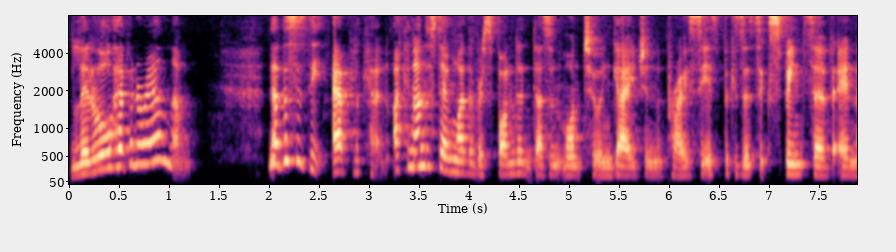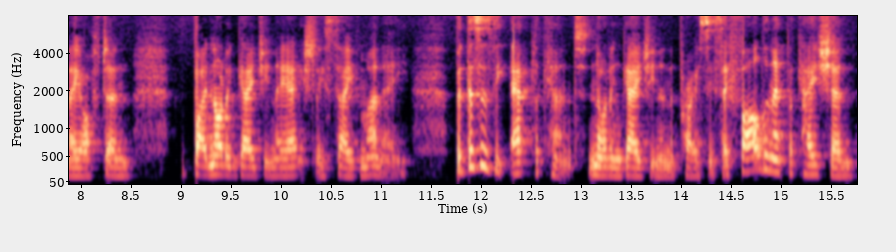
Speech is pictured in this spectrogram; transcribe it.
let it all happen around them. Now, this is the applicant. I can understand why the respondent doesn't want to engage in the process because it's expensive and they often, by not engaging, they actually save money. But this is the applicant not engaging in the process. They filed an application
